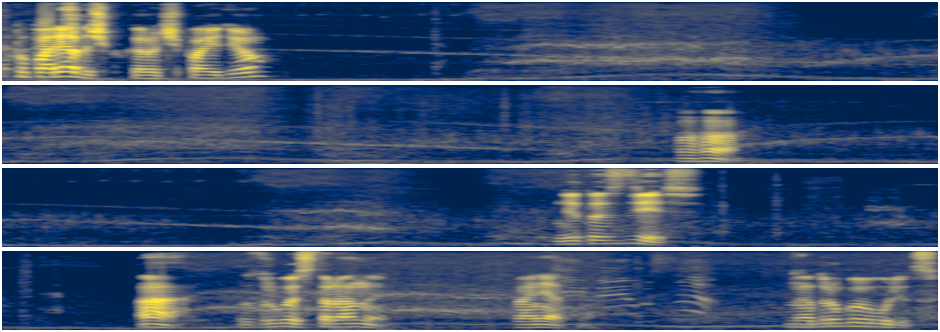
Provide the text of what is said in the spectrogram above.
Так по порядочку, короче, пойдем. Ага. Где-то здесь. А, с другой стороны. Понятно. На другой улице.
